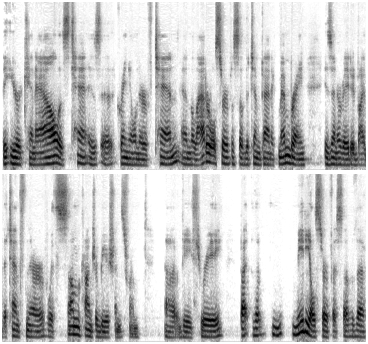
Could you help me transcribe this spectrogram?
The ear canal is, ten, is a cranial nerve 10, and the lateral surface of the tympanic membrane is innervated by the 10th nerve with some contributions from uh, V3, but the medial surface of the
